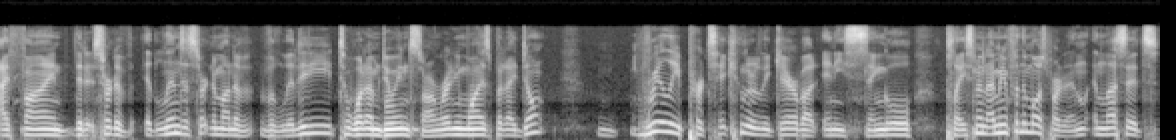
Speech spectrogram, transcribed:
I find that it sort of it lends a certain amount of validity to what I'm doing songwriting wise, but I don't really particularly care about any single placement. I mean, for the most part, unless it's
